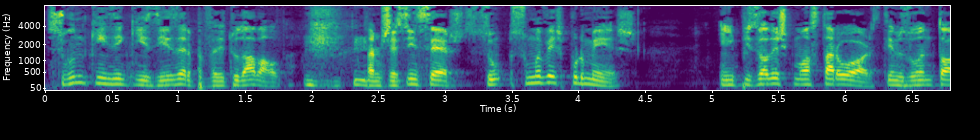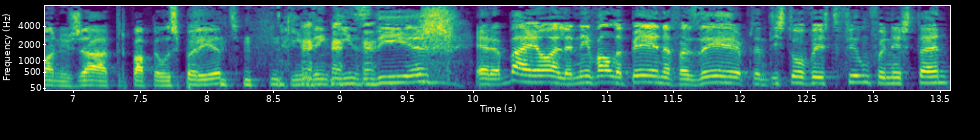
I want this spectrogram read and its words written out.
Segundo 15 em 15 dias era para fazer tudo à balda. Vamos ser sinceros. Se, se uma vez por mês, em episódios como o Star Wars, temos o António já a trepar pelas paredes, 15 em 15 dias, era bem, olha, nem vale a pena fazer, portanto, isto houve este filme, foi neste ano,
